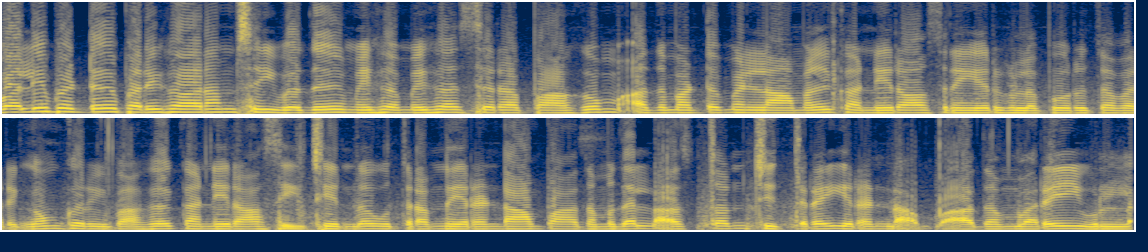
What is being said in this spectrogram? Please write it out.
வழிபட்டு பரிகாரம் செய்வது மிக மிக சிறப்பாகும். அது மட்டுமில்லாமல் கன்னிராசினியர்களை பொறுத்த வரைக்கும் குறிப்பாக கன்னிராசியை சேர்ந்த உத்தரம் இரண்டாம் பாதம் முதல் அஸ்தம் சித்திரை இரண்டாம் பாதம் வரை உள்ள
